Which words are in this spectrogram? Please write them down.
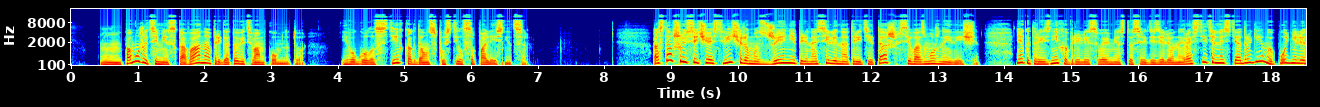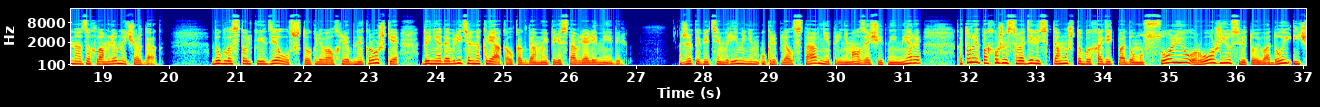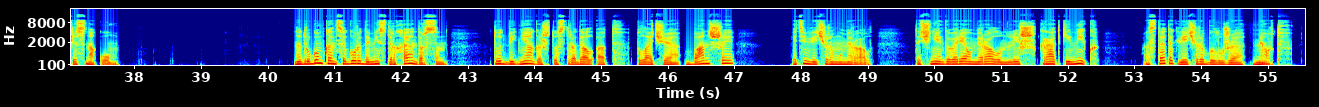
Поможете мисс Кавана приготовить вам комнату?» Его голос стих, когда он спустился по лестнице. Оставшуюся часть вечера мы с Дженни переносили на третий этаж всевозможные вещи. Некоторые из них обрели свое место среди зеленой растительности, а другие мы подняли на захламленный чердак. Дуглас только и делал, что клевал хлебные крошки, да неодобрительно крякал, когда мы переставляли мебель. Джекоби тем временем укреплял ставни и принимал защитные меры, которые, похоже, сводились к тому, чтобы ходить по дому с солью, рожью, святой водой и чесноком. На другом конце города мистер Хендерсон, Тот бедняга, что страдал от плача банши, этим вечером умирал. Точнее говоря, умирал он лишь краткий миг. Остаток вечера был уже мертв.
